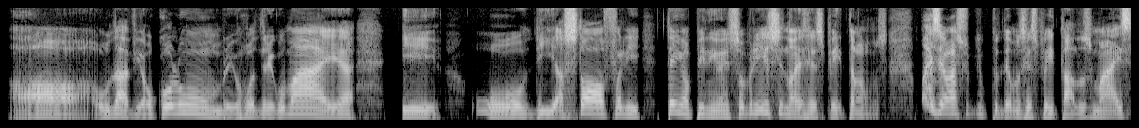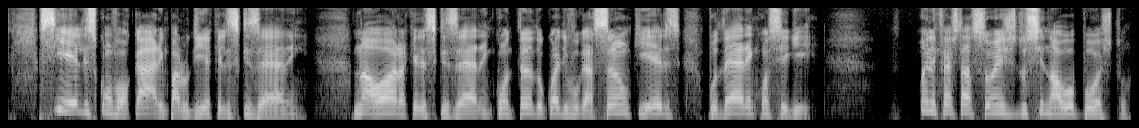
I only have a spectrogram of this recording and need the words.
Oh, o Davi Alcolumbre, o Rodrigo Maia e o Dias Toffoli têm opiniões sobre isso e nós respeitamos. Mas eu acho que podemos respeitá-los mais se eles convocarem para o dia que eles quiserem, na hora que eles quiserem, contando com a divulgação que eles puderem conseguir manifestações do sinal oposto.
